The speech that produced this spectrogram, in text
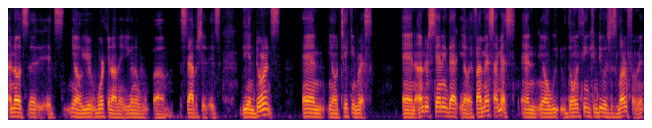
I know it's uh, it's you know you're working on it. You're gonna um, establish it. It's the endurance and you know taking risks and understanding that you know if I miss, I miss, and you know we, the only thing you can do is just learn from it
